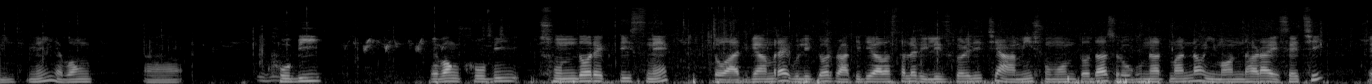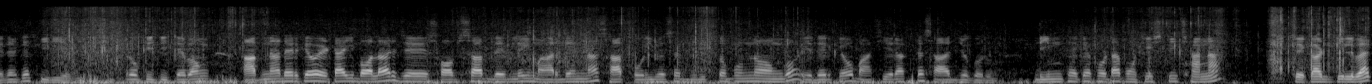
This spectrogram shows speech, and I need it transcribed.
বিষ নেই এবং খুবই এবং খুবই সুন্দর একটি স্নেক তো আজকে আমরা এগুলিকে ওর প্রাকৃতিক আবাসস্থলে রিলিজ করে দিচ্ছি। আমি সুমন্ত দাস, রঘুনাথ মান্না ইমন ধারা এসেছি। এদেরকে ফিরিয়ে দিচ্ছি প্রকৃতিতে এবং আপনাদেরকেও এটাই বলার যে সব সাপ দেখলেই মারবেন না। সাপ পরিবেশের গুরুত্বপূর্ণ অঙ্গ। এদেরকেও বাঁচিয়ে রাখতে সাহায্য করুন। ডিম থেকে ফোটা পঁচিশটি ছানা চেকার্ড ব্যাগ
